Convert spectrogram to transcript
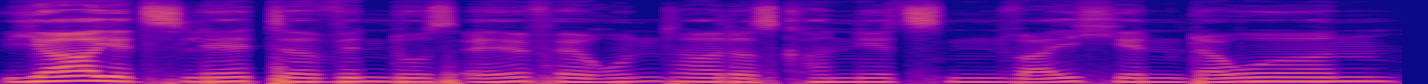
Ja, jetzt lädt der Windows 11 herunter. Das kann jetzt ein Weilchen dauern.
